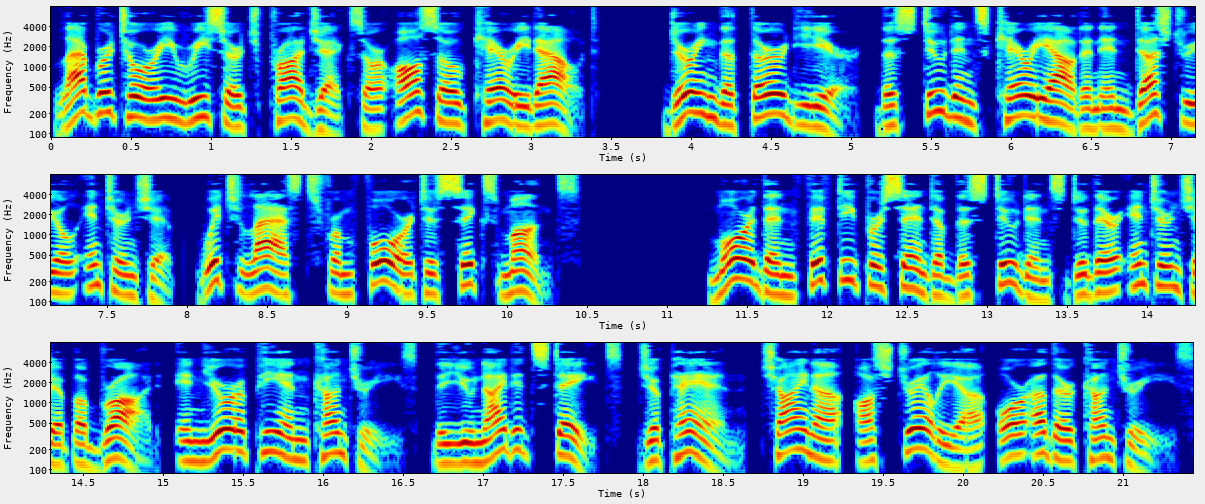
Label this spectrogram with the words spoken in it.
Laboratory research projects are also carried out. During the third year, the students carry out an industrial internship, which lasts from four to six months. More than 50% of the students do their internship abroad, in European countries, the United States, Japan, China, Australia, or other countries.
